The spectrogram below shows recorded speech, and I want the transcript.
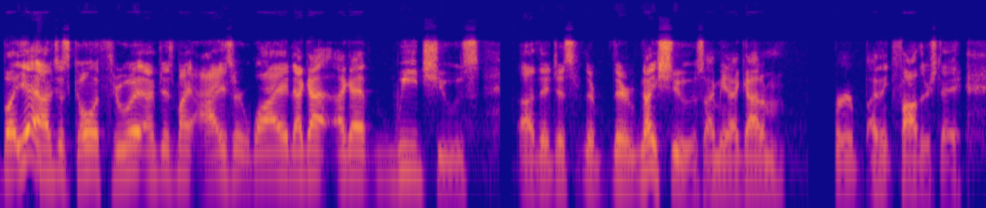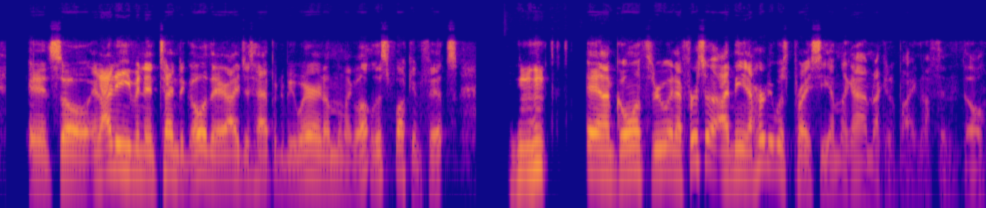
but yeah, I'm just going through it. I'm just my eyes are wide. I got I got weed shoes. Uh, they're just they're they're nice shoes. I mean, I got them for I think Father's Day, and so and I didn't even intend to go there. I just happened to be wearing them. I'm like, well, this fucking fits. And I'm going through, and at first, I mean, I heard it was pricey. I'm like, I'm not gonna buy nothing though.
